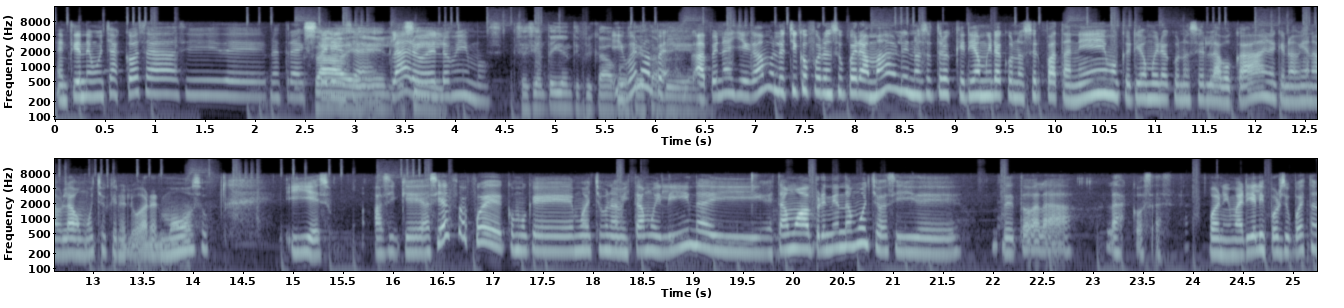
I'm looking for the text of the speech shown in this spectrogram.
entiende muchas cosas así de nuestra Sabe, experiencia. él- claro, sí. es lo mismo. Se siente identificado Y con bueno, también. apenas llegamos, los chicos fueron súper amables. Nosotros queríamos ir a conocer Patanemo, queríamos ir a conocer La Bocana, que nos habían hablado mucho, que era un lugar hermoso. Y eso. Así que así fue, fue como que hemos hecho una amistad muy linda y estamos aprendiendo mucho así de, de todas la- las cosas. Bueno, y Marielis, por supuesto,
